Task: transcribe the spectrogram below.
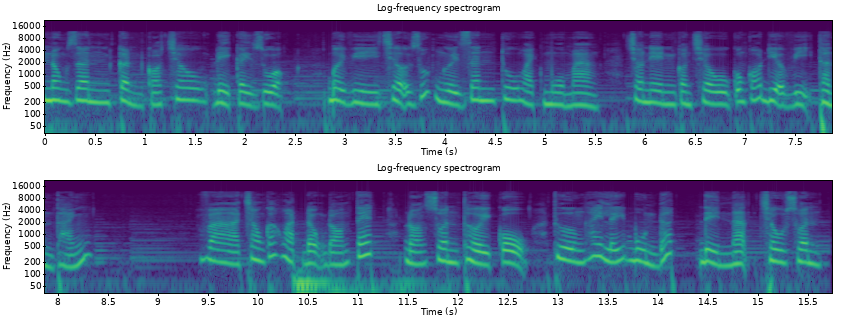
Nông dân cần có trâu để cày ruộng, bởi vì trợ giúp người dân thu hoạch mùa màng, cho nên con trâu cũng có địa vị thần thánh. Và trong các hoạt động đón Tết, đón xuân thời cổ thường hay lấy bùn đất để nặn châu xuân –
